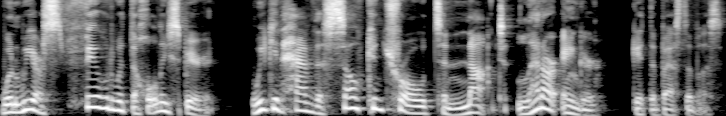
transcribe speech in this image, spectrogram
When we are filled with the Holy Spirit, we can have the self control to not let our anger get the best of us.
